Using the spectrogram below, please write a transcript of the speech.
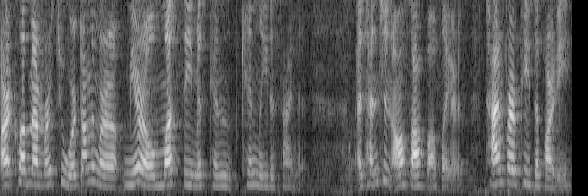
Art club members who worked on the mural, mural must see Miss Kin- Kinley to sign it. Attention all softball players. Time for a pizza party.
